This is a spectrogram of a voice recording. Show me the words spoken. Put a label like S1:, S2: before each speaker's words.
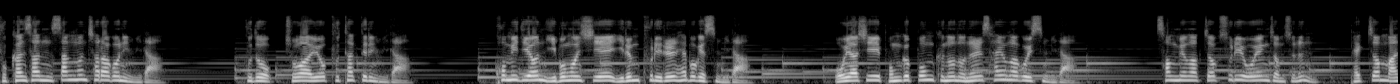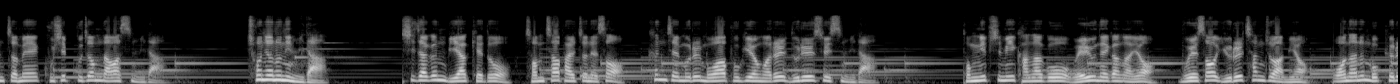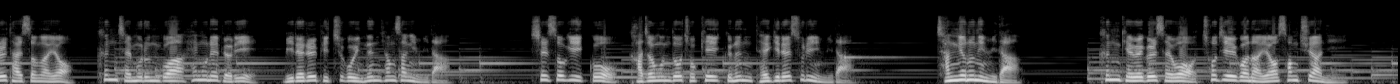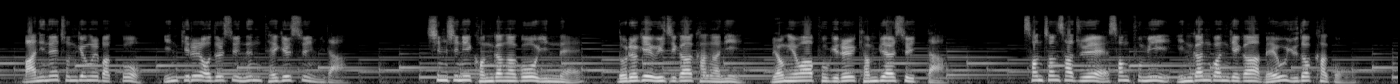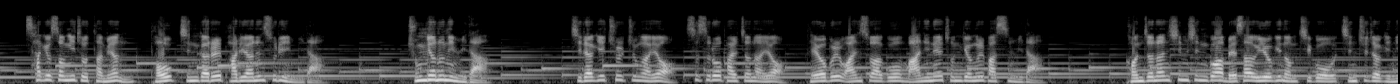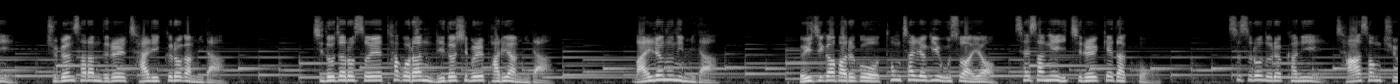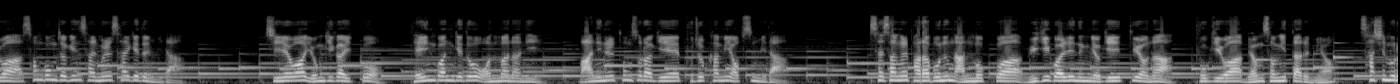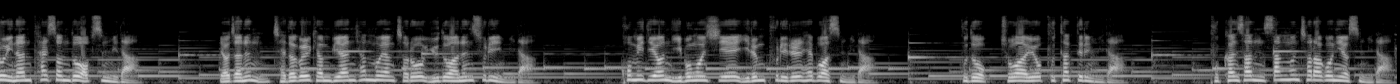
S1: 북한산 쌍문철학원입니다. 구독, 좋아요 부탁드립니다. 코미디언 이봉원 씨의 이름풀이를 해보겠습니다. 오야시 봉급봉 근원원을 사용하고 있습니다. 성명학적 수리 오행 점수는 100점 만점에 99점 나왔습니다. 초년운입니다. 시작은 미약해도 점차 발전해서 큰 재물을 모아 부귀영화를 누릴 수 있습니다. 독립심이 강하고 외윤에 강하여 무에서 유를 창조하며 원하는 목표를 달성하여 큰 재물운과 행운의 별이 미래를 비추고 있는 형상입니다. 실속이 있고 가정운도 좋게 이끄는 대길의 수리입니다. 장년운입니다. 큰 계획을 세워 초지일관하여 성취하니 만인의 존경을 받고 인기를 얻을 수 있는 대길수입니다. 심신이 건강하고 인내, 노력의 의지가 강하니 명예와 부귀를 겸비할 수 있다. 선천사주의 성품이 인간관계가 매우 유덕하고 사교성이 좋다면 더욱 진가를 발휘하는 수리입니다. 중년운입니다. 지략이 출중하여 스스로 발전하여 대업을 완수하고 만인의 존경을 받습니다. 건전한 심신과 매사 의욕이 넘치고 진취적이니 주변 사람들을 잘 이끌어갑니다. 지도자로서의 탁월한 리더십을 발휘합니다. 말년운입니다. 의지가 바르고 통찰력이 우수하여 세상의 이치를 깨닫고 스스로 노력하니 자아 성취와 성공적인 삶을 살게 됩니다. 지혜와 용기가 있고 대인관계도 원만하니 만인을 통솔하기에 부족함이 없습니다. 세상을 바라보는 안목과 위기관리 능력이 뛰어나 부귀와 명성이 따르며 사심으로 인한 탈선도 없습니다. 여자는 제덕을 겸비한 현모양처로 유도하는 수리입니다. 코미디언 이봉원 씨의 이름풀이를 해보았습니다. 구독, 좋아요 부탁드립니다. 북한산 쌍문철학원이었습니다.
